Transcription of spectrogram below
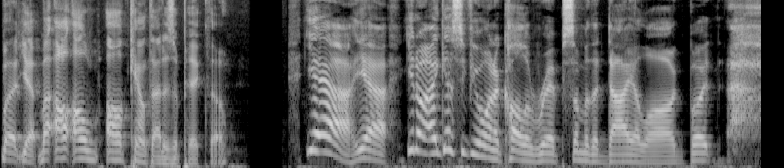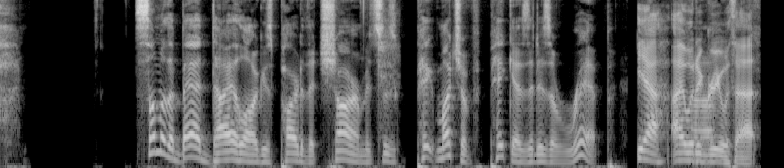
But yeah, but I'll I'll, I'll count that as a pick though. Yeah, yeah. You know, I guess if you want to call a rip some of the dialogue, but some of the bad dialogue is part of the charm. It's as pick, much of a pick as it is a rip. Yeah, I would agree with that.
